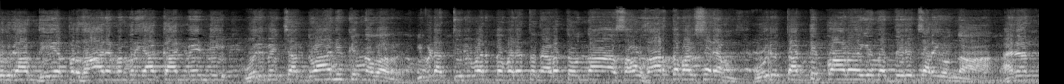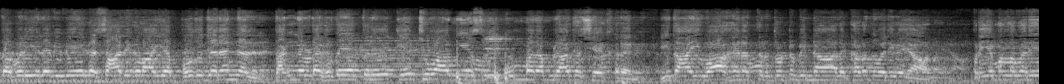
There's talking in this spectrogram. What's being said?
രാഹുൽ ഗാന്ധിയെ പ്രധാനമന്ത്രിയാക്കാൻ വേണ്ടി ഒരുമിച്ച് അധ്വാനിക്കുന്നവർ. ഇവിടെ തിരുവനന്തപുരത്ത് നടത്തുന്ന സൗഹാർദ്ദ മത്സരം ഒരു തട്ടിപ്പാണ് എന്ന് തിരിച്ചറിയുന്ന അനന്തപുരിയിലെ വിവേകശാലികളായ പൊതുജനങ്ങൾ തങ്ങളുടെ ഹൃദയത്തിലേക്ക് ഏറ്റുവാങ്ങിയ ശ്രീ കുമ്മനം രാജശേഖരൻ. ഇതായി വാഹനത്തിന് തൊട്ടു പിന്നാലെ കടന്നു വരികയാണ് പ്രിയമുള്ളവരെ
